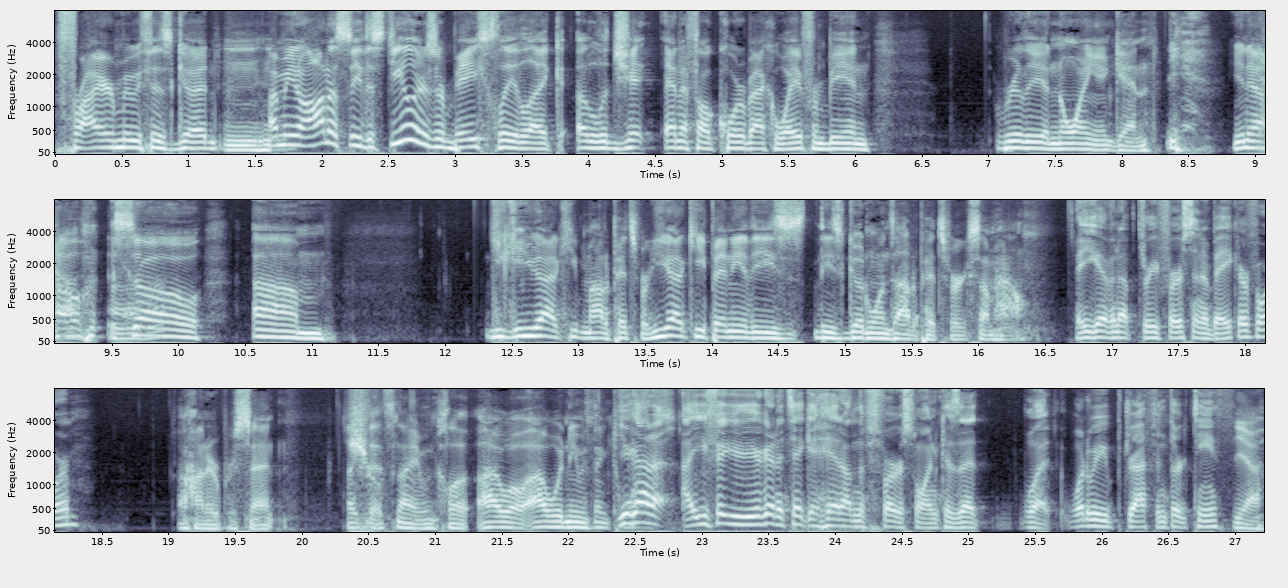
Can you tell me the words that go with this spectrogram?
Freiermuth is good. Mm-hmm. I mean, honestly, the Steelers are basically like a legit NFL quarterback away from being really annoying again. You know, so um, you you got to keep them out of Pittsburgh. You got to keep any of these these good ones out of Pittsburgh somehow. Are you giving up three firsts and a Baker for him? A hundred percent. Like that's not even close. I will. I wouldn't even think. You gotta. You figure you're gonna take a hit on the first one because that what? What are we drafting thirteenth? Yeah.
